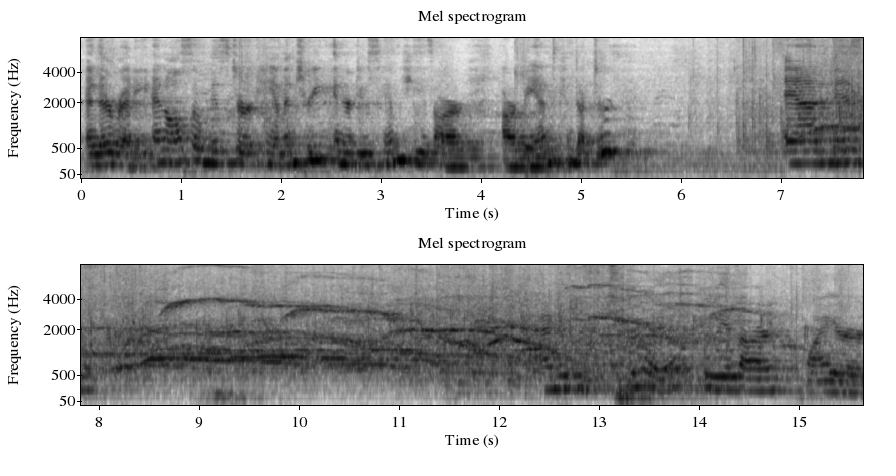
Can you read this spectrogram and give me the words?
And they're ready. And also Mr. Hammondtree, introduce him. He is our, our band conductor. And Miss and Mrs. Truitt, who is our choir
